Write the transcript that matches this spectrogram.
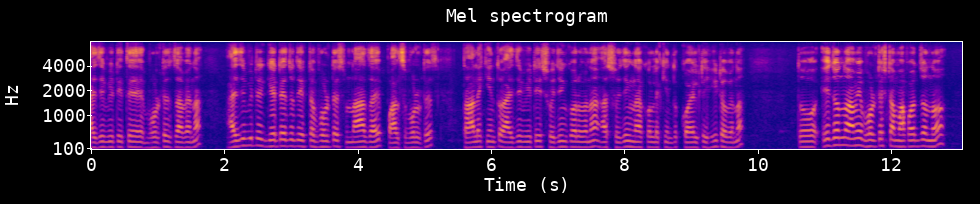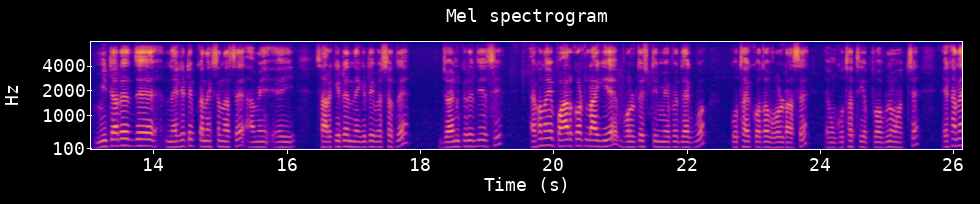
আইজিবিটিতে ভোল্টেজ যাবে না। আইজিবিটির গেটে যদি একটা ভোল্টেজ না যায় পালস ভোল্টেজ তাহলে কিন্তু আইজিবিটি সুইচিং করবে না, আর সুইচিং না করলে কিন্তু কয়েলটি হিট হবে না। তো এই জন্য আমি ভোল্টেজটা মাপার জন্য মিটারের যে নেগেটিভ কানেকশান আছে, আমি এই সার্কিটের নেগেটিভের সাথে জয়েন করে দিয়েছি। এখন আমি পাওয়ার কট লাগিয়ে ভোল্টেজটি মেপে দেখব, কোথায় কত ভোল্ট আছে এবং কোথা থেকে প্রবলেম হচ্ছে। এখানে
